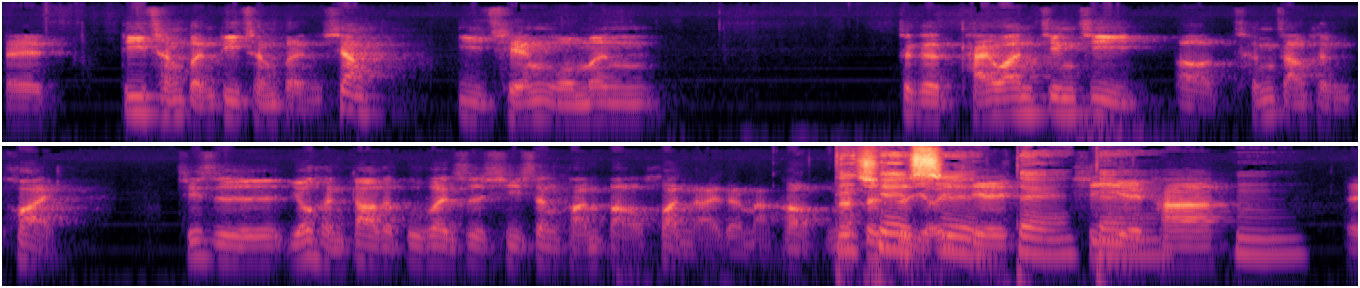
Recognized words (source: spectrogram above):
呃低成本低成本，像以前我们这个台湾经济啊成长很快。其实有很大的部分是牺牲环保换来的嘛，哈，那甚至有一些企业它，嗯，呃，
